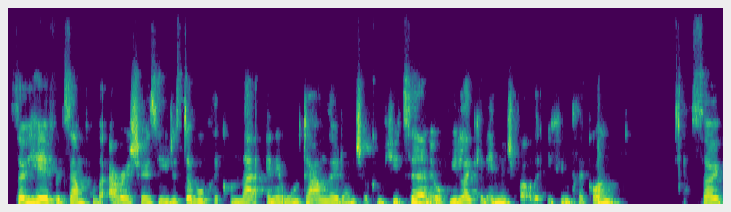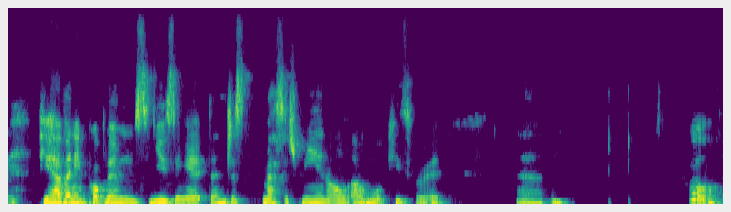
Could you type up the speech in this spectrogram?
So here, for example, the arrow shows you just double click on that and it will download onto your computer and it will be like an image file that you can click on. So if you have any problems using it, then just message me and I'll, I'll walk you through it. Um, cool.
